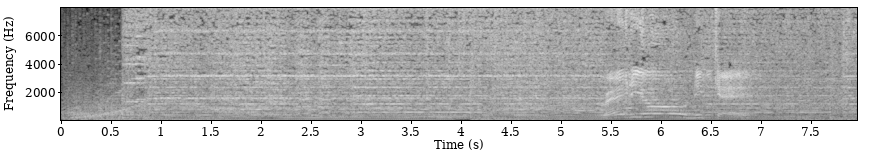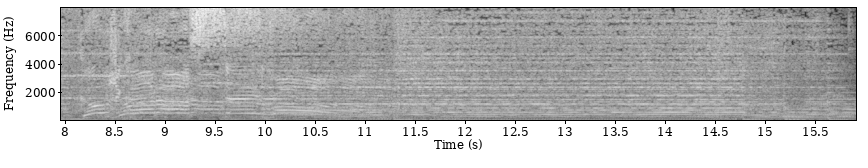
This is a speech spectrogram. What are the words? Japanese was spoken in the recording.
Radio Nikkei. 5時から正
